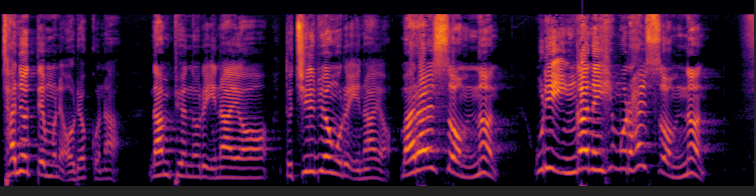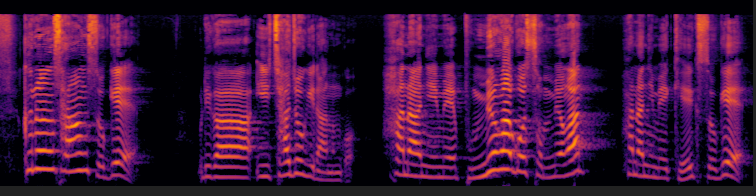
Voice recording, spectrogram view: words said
자녀 때문에 어렵거나 남편으로 인하여 또 질병으로 인하여 말할 수 없는 우리 인간의 힘으로 할 수 없는 그런 상황 속에 우리가 이 자족이라는 거 하나님의 분명하고 선명한 하나님의 계획 속에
